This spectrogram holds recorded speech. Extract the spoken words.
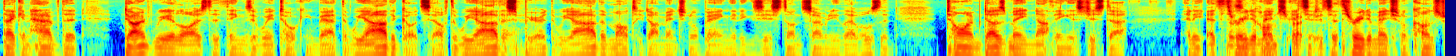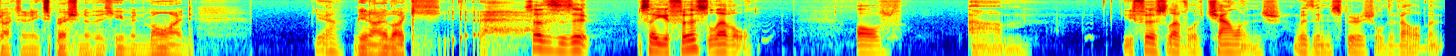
they can have that don't realize the things that we're talking about that we are the God self, that we are the Yeah. spirit, that we are the multidimensional being that exists on so many levels that time does mean nothing. It's just a and it's It's three dimension. It's, it's a three dimensional construct and an expression of the human mind. Yeah. You know, like So this is it. So your first level of um, your first level of challenge within spiritual development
